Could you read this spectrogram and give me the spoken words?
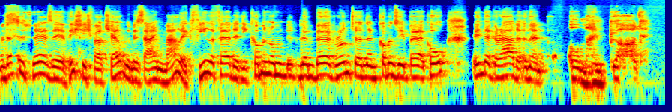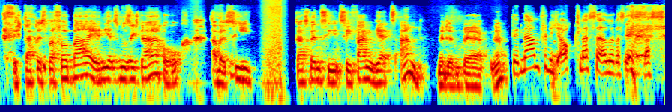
Und das ist sehr, sehr wichtig, weil Cheltenham ist einmalig. Viele Pferde, die kommen um den Berg runter und dann kommen sie berg hoch in der Gerade und dann, oh mein Gott, ich dachte, es war vorbei und jetzt muss ich da hoch. Aber sie, das, wenn sie, sie fangen jetzt an mit dem Berg, ne? Den Namen finde ich auch klasse. Also das ist was,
